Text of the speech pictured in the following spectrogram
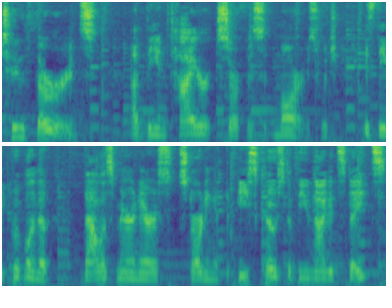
two thirds of the entire surface of Mars, which is the equivalent of Valles Marineris starting at the east coast of the United States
